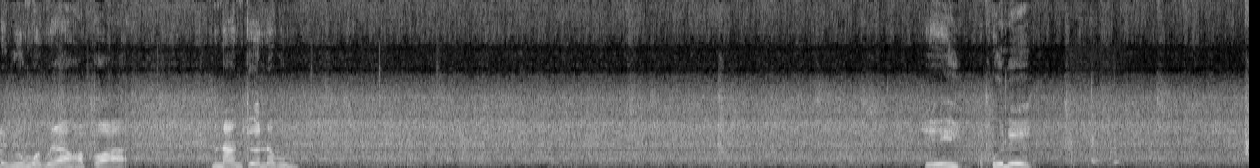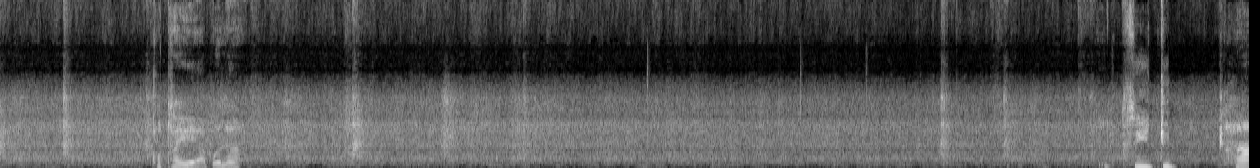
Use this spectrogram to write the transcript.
รีวิวหมดไม่ได้หรอกครับเพราะว่ามันนานเกินนะผมเฮ้ยเอปืนดิ เขาเท่อะปืนอะสี่จุดห้า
